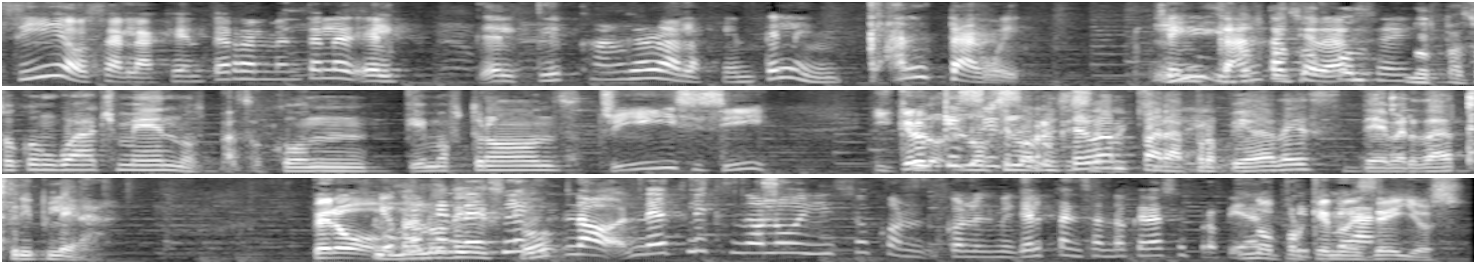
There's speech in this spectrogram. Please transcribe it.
Sí, o sea, la gente realmente le, el, el cliffhanger a la gente le encanta, güey. Le Sí, nos encanta pasó quedarse. Con, nos pasó con Watchmen, nos pasó con Game of Thrones. Sí, sí, sí. Y creo Lo- que es lo- eso se lo lo que se reservan requiere, para güey. propiedades de verdad triple A. Pero Yo creo malo que de Netflix, esto- no, Netflix no lo hizo con, con Luis Miguel pensando que era su propiedad. no, porque no es de ellos.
